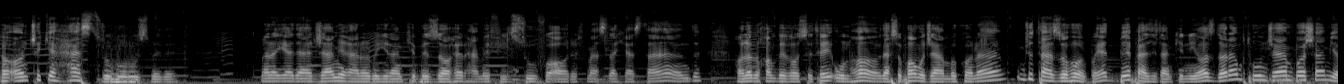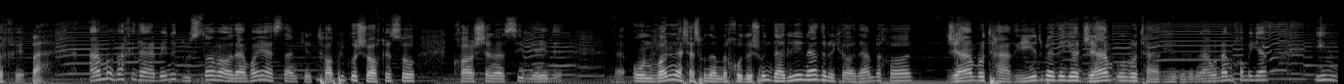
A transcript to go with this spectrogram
تا آنچه که هست رو بروز بده. من اگر در جمعی قرار بگیرم که به ظاهر همه فیلسوف و عارف مسلک هستند حالا بخوام به واسطه اونها دست و پامو جمع بکنم میشه تظاهر. باید بپذیرم که نیاز دارم تو اون جمع باشم یا خیر. بله. اما وقتی در بین دوستان و آدمهایی هستم که تاپیک و شاخص و کارشناسی یعنی عنوانی نشست به خودشون دلیلی نداره که آدم بخواد جمع رو تغییر بده یا جمع اون رو تغییر بده. معمولا می‌خوام بگم این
